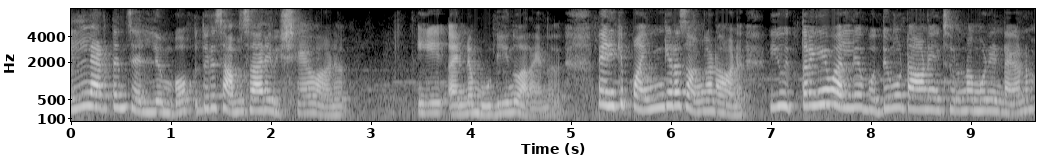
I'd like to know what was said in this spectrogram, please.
എല്ലായിടത്തും ചെല്ലുമ്പോൾ ഇതൊരു സംസാര വിഷയമാണ്. ഈ എന്റെ മുടി എന്ന് പറയുന്നത്. അപ്പം എനിക്ക് ഭയങ്കര സങ്കടമാണ്. ഈ ഇത്രയും വലിയ ബുദ്ധിമുട്ടാണ് ഈ ചുരുണ്ട മുടി ഉണ്ടായത്. കാരണം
